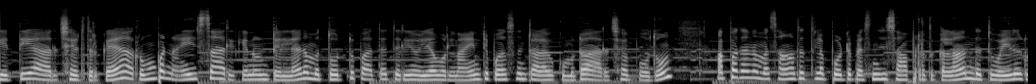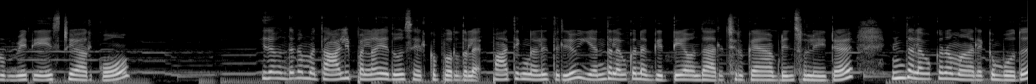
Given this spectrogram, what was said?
கெட்டியாக அரைச்சி எடுத்திருக்கேன். ரொம்ப நைஸ் நைஸாக அரைக்கணுன்ட்டு இல்லை. நம்ம தொட்டு பார்த்தா தெரியும் இல்லையா ஒரு நைன்ட்டி பர்சன்ட் அளவுக்கு மட்டும் அரைச்சா போதும். அப்போ தான் நம்ம சாதத்தில் போட்டு பிசைஞ்சு சாப்பிட்றதுக்கெல்லாம் இந்த துவையல் ரொம்பவே டேஸ்டியாக இருக்கும். இதை வந்து நம்ம தாளிப்பெல்லாம் எதுவும் சேர்க்க போகிறதில்ல பார்த்திங்கனாலே தெரியும் எந்த அளவுக்கு நான் கெட்டியாக வந்து அரைச்சிருக்கேன் அப்படின்னு சொல்லிட்டு. இந்த அளவுக்கு நம்ம அரைக்கும்போது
